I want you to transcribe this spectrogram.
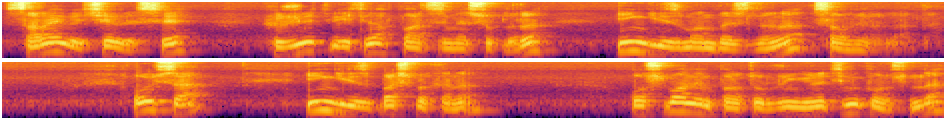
saray ve çevresi Hürriyet ve İtilaf Partisi mensupları İngiliz mandacılığını savunuyorlardı. Oysa İngiliz Başbakanı Osmanlı İmparatorluğu'nun yönetimi konusunda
